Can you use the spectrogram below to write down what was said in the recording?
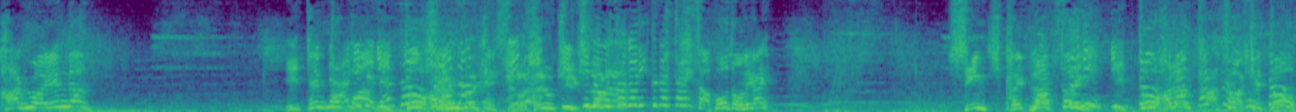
ハグは縁談一点突破一等波乱翼を切り一度お下がりくださいサポートお願い新規回ラプソディ一等波乱達は決闘。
